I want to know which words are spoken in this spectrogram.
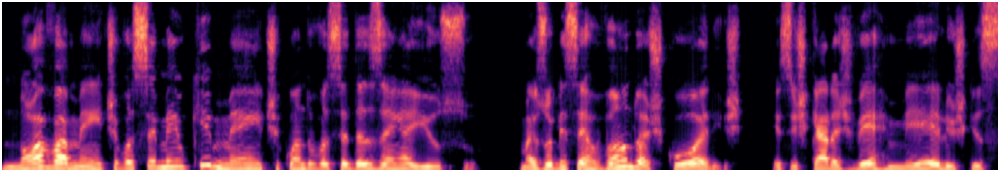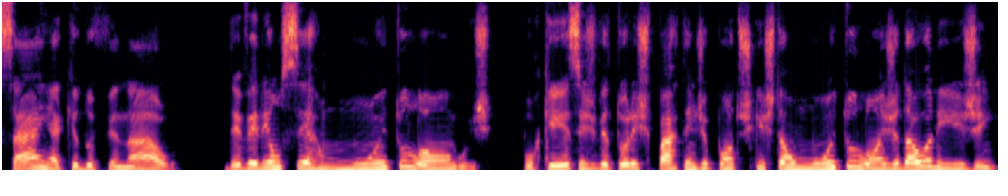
Novamente, você meio que mente quando você desenha isso, mas observando as cores, esses caras vermelhos que saem aqui do final deveriam ser muito longos, porque esses vetores partem de pontos que estão muito longe da origem.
